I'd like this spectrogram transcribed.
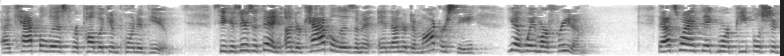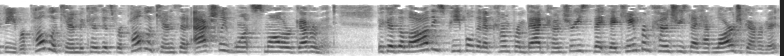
uh, capitalist, Republican point of view. See, because there's a thing, under capitalism and under democracy, you have way more freedom. That's why I think more people should be Republican because it's Republicans that actually want smaller government. Because a lot of these people that have come from bad countries, they, they came from countries that have large government,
